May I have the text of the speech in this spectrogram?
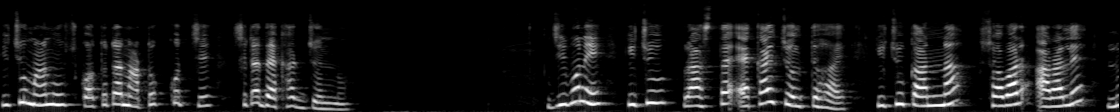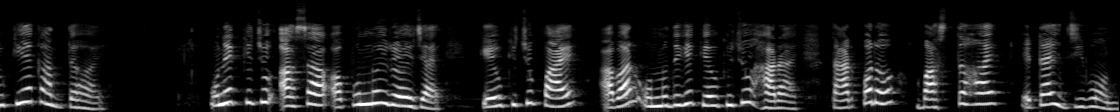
কিছু মানুষ কতটা নাটক করছে সেটা দেখার জন্য। জীবনে কিছু রাস্তা একাই চলতে হয়, কিছু কান্না সবার আড়ালে লুকিয়ে কাঁদতে হয়। অনেক কিছু আশা অপূর্ণই রয়ে যায়, কেউ কিছু পায়, আবার অন্যদিকে কেউ কিছু হারায়। তারপরও বাঁচতে হয় এটাই জীবন।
